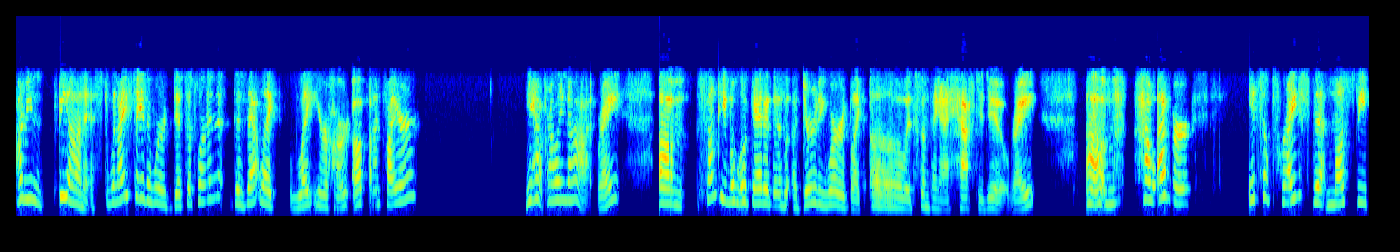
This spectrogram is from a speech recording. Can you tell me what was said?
I mean, be honest. When I say the word discipline, does that like light your heart up on fire? Yeah, probably not, right? Um, some people look at it as a dirty word, like, oh, it's something I have to do, right? Um, however, it's a price that must be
